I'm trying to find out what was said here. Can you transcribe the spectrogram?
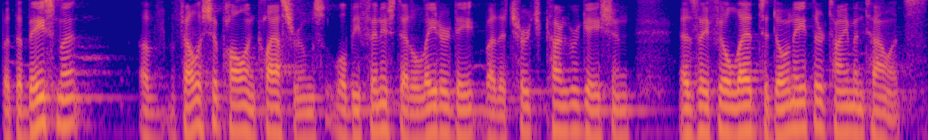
but the basement of the fellowship hall and classrooms will be finished at a later date by the church congregation as they feel led to donate their time and talents.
